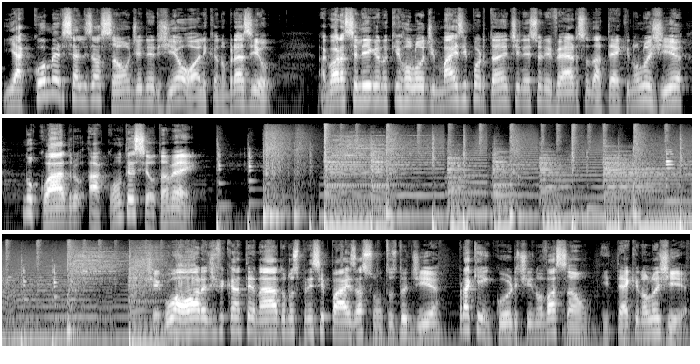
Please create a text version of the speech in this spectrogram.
e a comercialização de energia eólica no Brasil. Agora se liga no que rolou de mais importante nesse universo da tecnologia no quadro Aconteceu Também. Chegou a hora de ficar antenado nos principais assuntos do dia para quem curte inovação e tecnologia.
